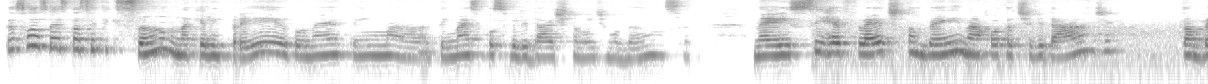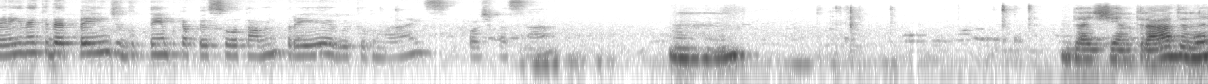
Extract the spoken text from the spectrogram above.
A pessoa às vezes está se fixando naquele emprego, né? tem, uma, tem mais possibilidade também de mudança. Né? Isso se reflete também na rotatividade, também, né, que depende do tempo que a pessoa está no emprego e tudo mais. Pode passar. Uhum. Idade de entrada, né?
